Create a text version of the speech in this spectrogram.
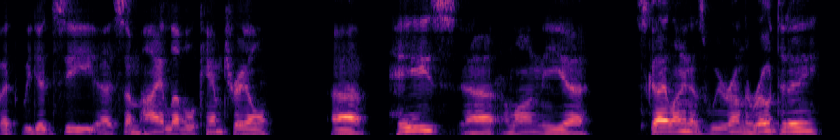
But we did see uh, some high level chemtrail uh, haze uh, along the uh, skyline as we were on the road today.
